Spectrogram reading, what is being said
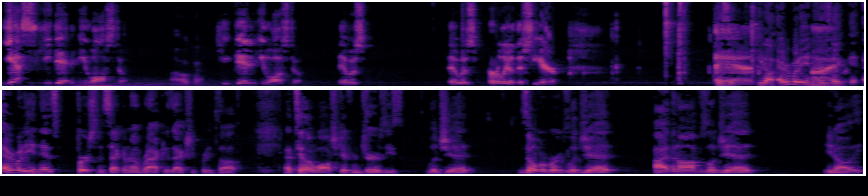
Yes, he did, and he lost to him. Oh, okay. He did, and he lost to him. It was it was earlier this year. and you know, everybody in his I- like everybody in his first and second round bracket is actually pretty tough. That Taylor Walsh kid from Jersey's legit. Zilverberg's legit. Ivanov's legit. You know,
